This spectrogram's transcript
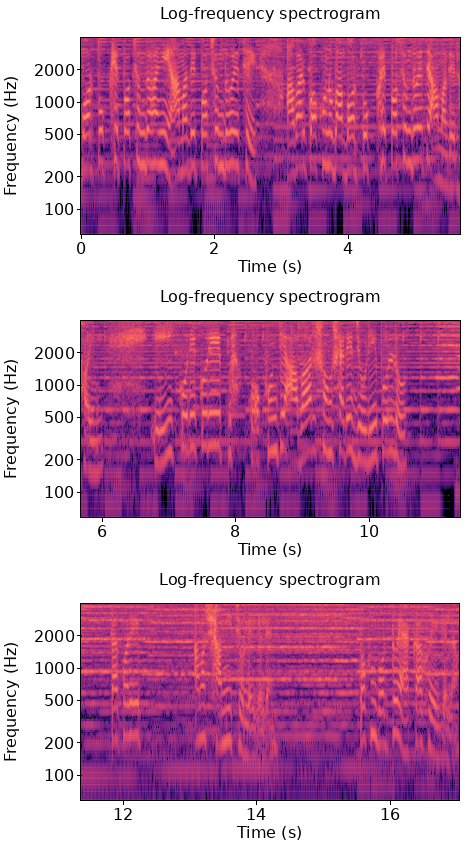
বরপক্ষের পছন্দ হয়নি, আমাদের পছন্দ হয়েছে। আবার কখনো বা বরপক্ষের পছন্দ হয়েছে, আমাদের হয়নি। এই করে করে কখন যে আবার সংসারে জড়িয়ে পড়ল। তারপরে আমার স্বামী চলে গেলেন। তখন বড্ড একা হয়ে গেলাম।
